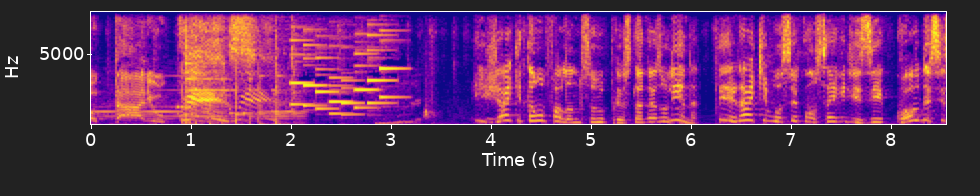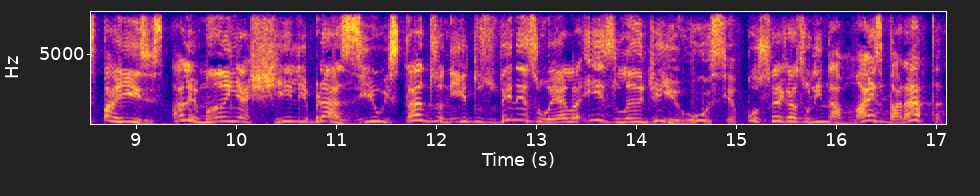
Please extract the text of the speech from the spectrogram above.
Otário Quiz! E já que estamos falando sobre o preço da gasolina, será que você consegue dizer qual desses países, Alemanha, Chile, Brasil, Estados Unidos, Venezuela, Islândia e Rússia, possui a gasolina mais barata?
